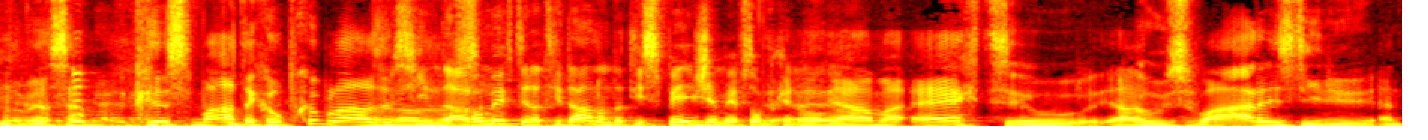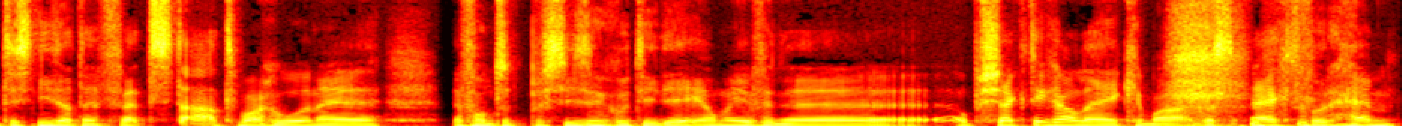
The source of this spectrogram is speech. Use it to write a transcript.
Maar we zijn kunstmatig opgeblazen. Misschien daarom zo. heeft hij dat gedaan, omdat hij Space Jam heeft opgenomen. Eh, ja, maar echt, hoe, ja, hoe zwaar is die nu? En het is niet dat hij vet staat, maar gewoon hij, hij vond het precies een goed idee om even eh, op check te gaan lijken. Maar dat is echt voor hem,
